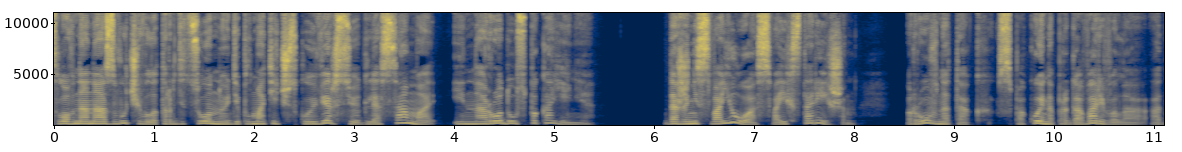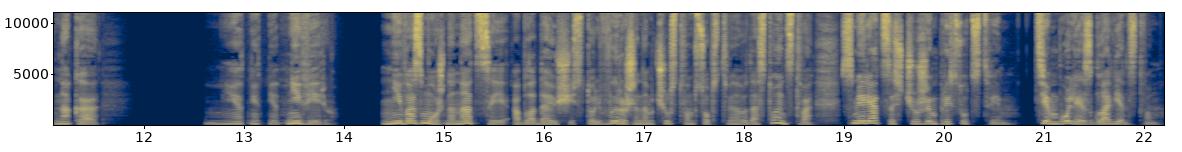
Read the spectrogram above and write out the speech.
Словно она озвучивала традиционную дипломатическую версию для сама и народа успокоения. Даже не свою, а своих старейшин. Ровно так, спокойно проговаривала, однако... Нет-нет-нет, не верю. Невозможно нации, обладающей столь выраженным чувством собственного достоинства, смиряться с чужим присутствием, тем более с главенством,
